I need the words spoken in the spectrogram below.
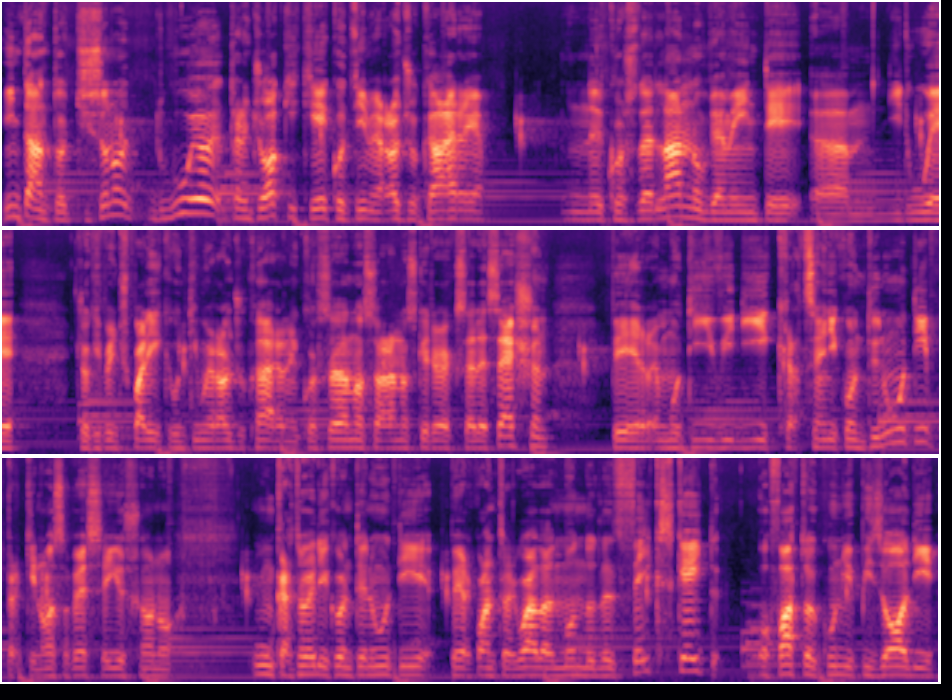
Intanto ci sono due o tre giochi che continuerò a giocare nel corso dell'anno, ovviamente um, i due giochi principali che continuerò a giocare nel corso dell'anno saranno Excel e Session per motivi di creazione di contenuti. Per chi non lo sapesse, io sono un creatore di contenuti per quanto riguarda il mondo del fake skate. Ho fatto alcuni episodi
